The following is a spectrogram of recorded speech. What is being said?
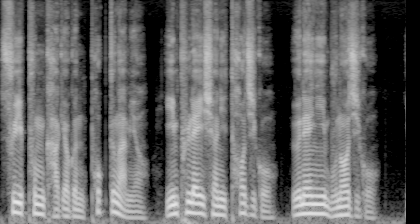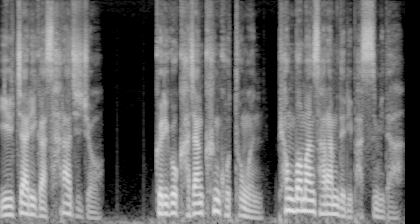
수입품 가격은 폭등하며 인플레이션이 터지고 은행이 무너지고 일자리가 사라지죠. 그리고 가장 큰 고통은 평범한 사람들이 받습니다.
